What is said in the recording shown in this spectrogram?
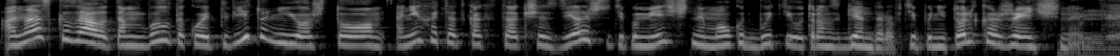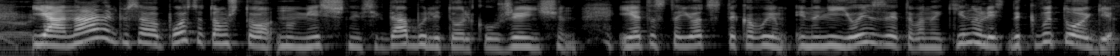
Она сказала, там был такой твит у нее, что они хотят как-то так сейчас сделать, что типа месячные могут быть и у трансгендеров, типа не только женщины. Блядь. И она написала пост о том, что, ну, месячные всегда были только у женщин, и это остается таковым. И на нее из-за этого накинулись. Так в итоге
